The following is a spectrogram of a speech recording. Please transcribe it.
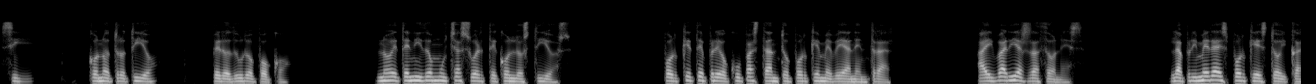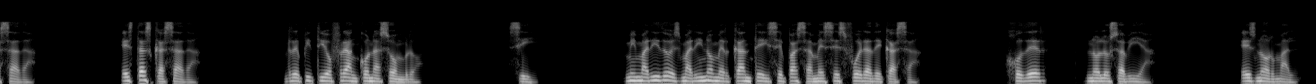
Sí, con otro tío, pero duro poco. No he tenido mucha suerte con los tíos. ¿Por qué te preocupas tanto porque me vean entrar? Hay varias razones. La primera es porque estoy casada. ¿Estás casada? repitió Frank con asombro. Sí. Mi marido es marino mercante y se pasa meses fuera de casa. Joder, no lo sabía. Es normal.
